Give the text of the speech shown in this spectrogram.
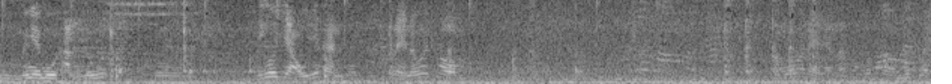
Ừ, mới nghe mùi hành luôn á. Ừ. chỉ có dầu với hành thôi. Cái này nó mới thơm. Không có cái này là nó không có thơm lúc này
